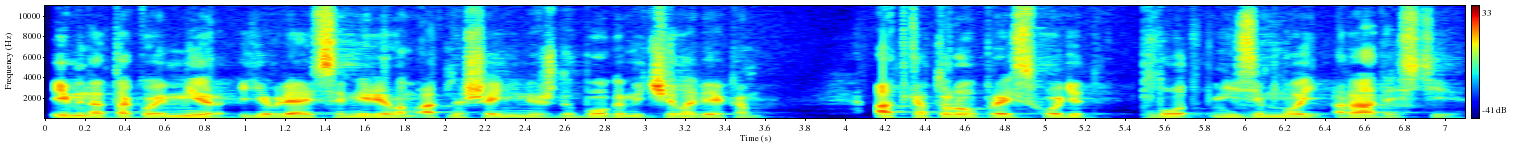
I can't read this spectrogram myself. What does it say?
Именно такой мир является мерилом отношений между Богом и человеком, от которого происходит плод неземной радости,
